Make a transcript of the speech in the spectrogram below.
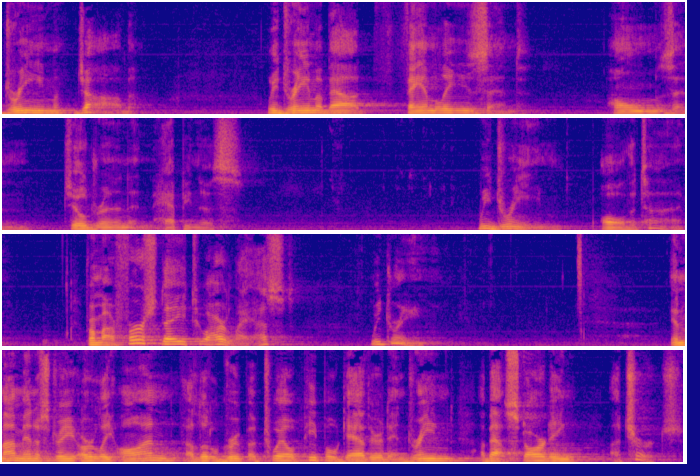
dream job. We dream about families and homes and children and happiness. We dream all the time. From our first day to our last, we dream. In my ministry early on, a little group of 12 people gathered and dreamed about starting a church.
